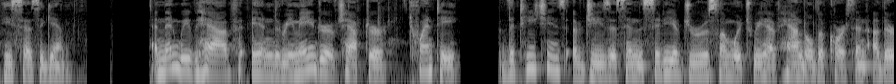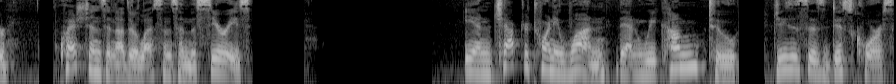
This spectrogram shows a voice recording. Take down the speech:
he says again. And then we have in the remainder of chapter 20 the teachings of Jesus in the city of Jerusalem, which we have handled, of course, in other questions and other lessons in the series. In chapter 21, then, we come to Jesus' discourse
